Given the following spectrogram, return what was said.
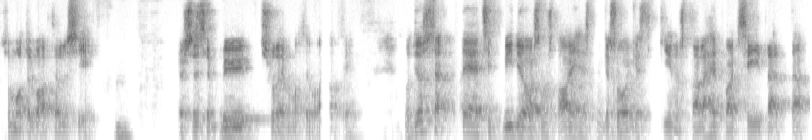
sun motivaatio oli siinä. Mm. Jos ei se myy, sulla ei motivaatio. Mutta jos sä teet sit videoa sellaista aiheesta, mikä se oikeasti kiinnostaa, lähet vaikka siitä, että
